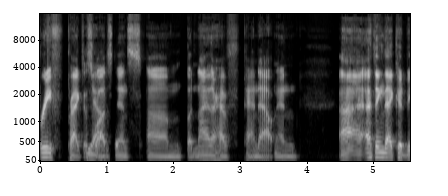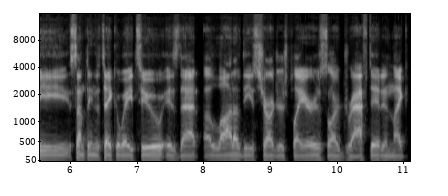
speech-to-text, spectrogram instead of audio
brief practice Yeah. squad stints, um, but neither have panned out. And I, I think that could be something to take away too. Is that a lot of these Chargers players are drafted, and like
